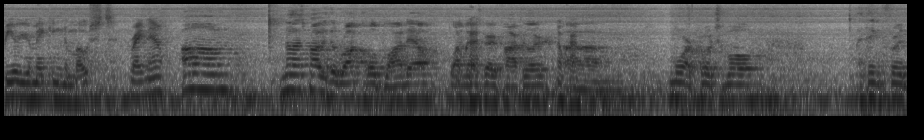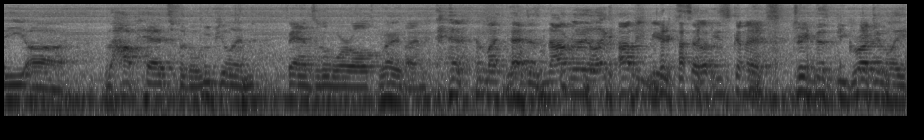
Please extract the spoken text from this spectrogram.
beer you're making the most right now? Um, no, that's probably the Rock Gold Blonde Ale. Blonde Ale is Okay. very popular. Okay. Um, more approachable. I think for the uh, for the hop heads, for the lupulin fans of the world. Right. And my dad does not really like hoppy beers, so he's gonna drink this begrudgingly.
